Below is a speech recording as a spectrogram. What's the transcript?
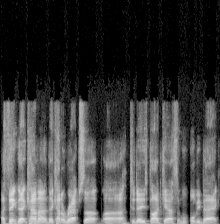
I think that kind of that kind of wraps up uh, today's podcast, and we'll be back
